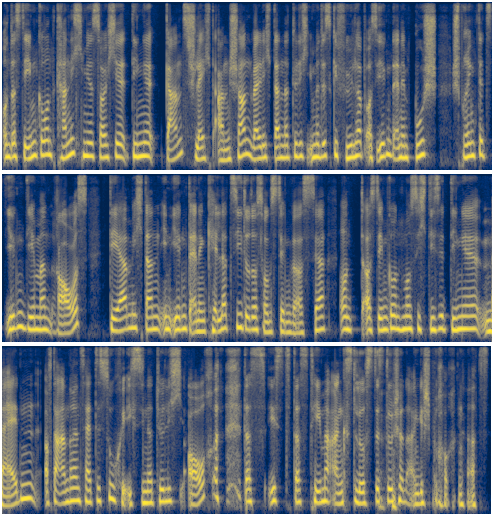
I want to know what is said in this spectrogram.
Und aus dem Grund kann ich mir solche Dinge ganz schlecht anschauen, weil ich dann natürlich immer das Gefühl habe, aus irgendeinem Busch springt jetzt irgendjemand raus, der mich dann in irgendeinen Keller zieht oder sonst irgendwas. Ja. Und aus dem Grund muss ich diese Dinge meiden. Auf der anderen Seite suche ich sie natürlich auch. Das ist das Thema Angstlust, das du schon angesprochen hast.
